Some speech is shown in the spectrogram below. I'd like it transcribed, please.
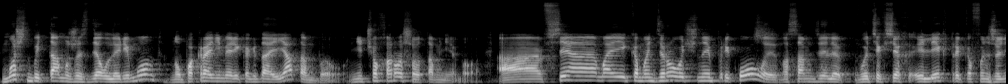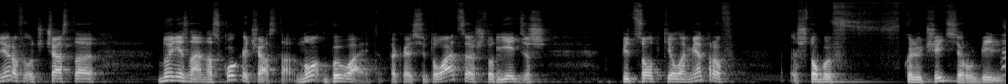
Может быть, там уже сделали ремонт, но, по крайней мере, когда я там был, ничего хорошего там не было. А все мои командировочные приколы, на самом деле, в этих всех электриков, инженеров очень часто, ну, я не знаю, насколько часто, но бывает такая ситуация, что едешь 500 километров, чтобы включить рубильник.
